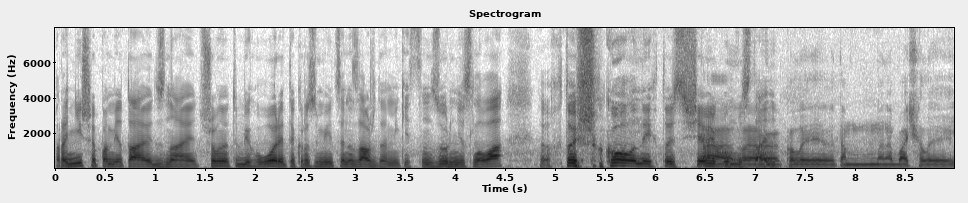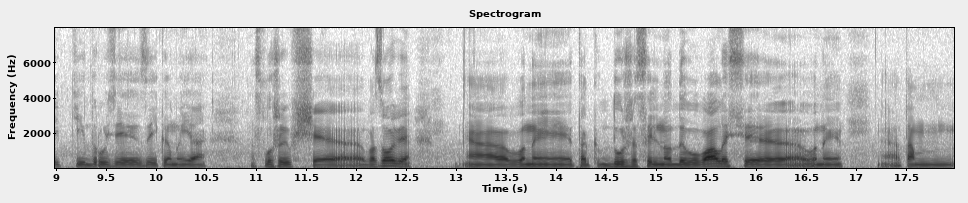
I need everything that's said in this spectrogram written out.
раніше пам'ятають, знають, що вони тобі говорять, так розумію, це не завжди там якісь цензурні слова. Е, Хтось шокований, хтось ще в Та, якому стані. Коли там мене бачили ті друзі, з якими я служив ще в Азові, е, вони так дуже сильно дивувалися. Вони е, там,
